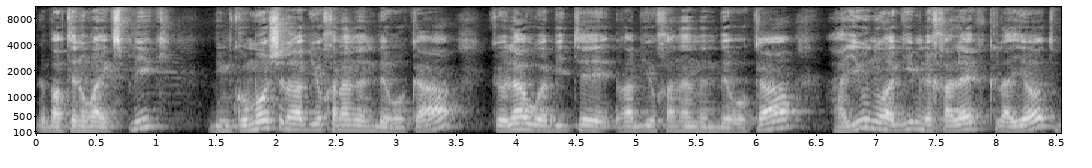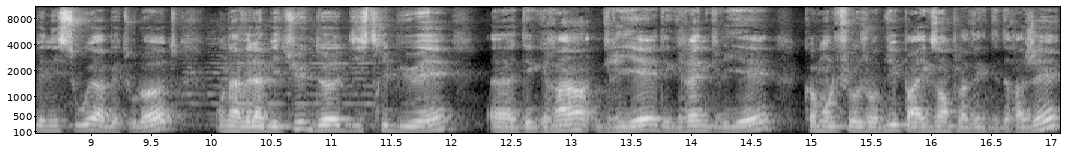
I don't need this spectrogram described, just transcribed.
Le Barthénois explique, Bimkomo shel Rabbi Yochanan ben Beroka, que là où habitait Rabbi Yochanan ben Beroka, Hayu noagim lechalek klayot benisoué abetulot, on avait l'habitude de distribuer euh, des grains grillés, des graines grillées, comme on le fait aujourd'hui par exemple avec des dragées,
